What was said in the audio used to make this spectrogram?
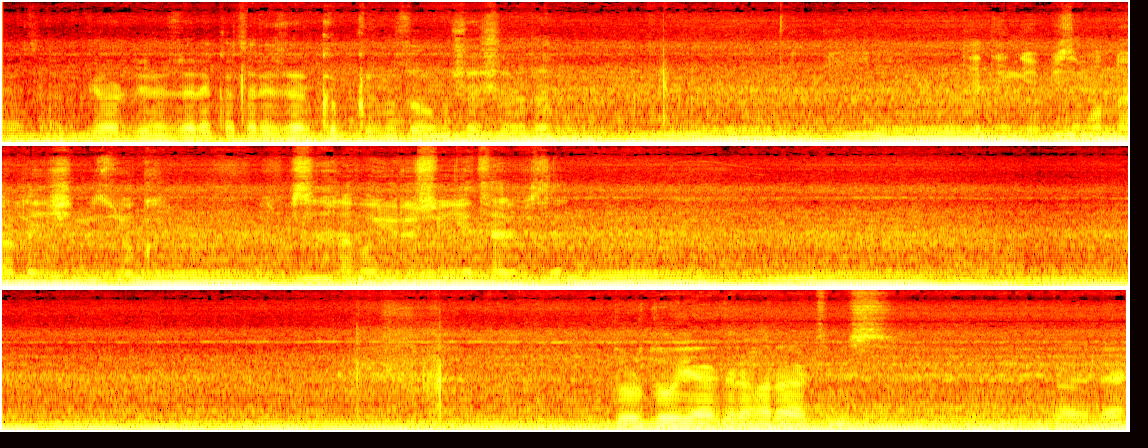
Evet abi gördüğünüz üzere katalizör kıpkırmızı olmuş aşağıda. Dediğim gibi bizim onlarla işimiz yok. Biz araba yürüsün yeter bize. Durduğu yerde de hararetimiz böyle.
